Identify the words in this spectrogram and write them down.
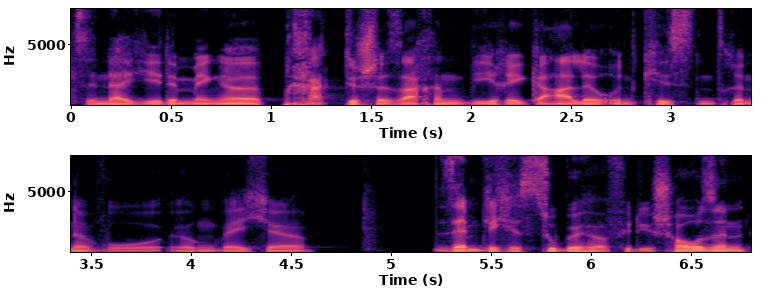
sind da jede Menge praktische Sachen wie Regale und Kisten drinne, wo irgendwelche sämtliches Zubehör für die Show sind.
